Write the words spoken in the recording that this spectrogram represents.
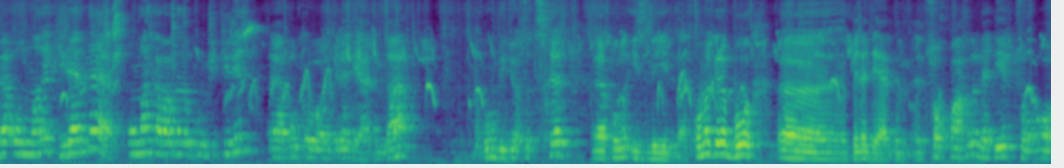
və onlara girəndə, onların qabağına da bununki girir, e, bu o, belə deyərdim də, bunun videosu çıxır, e, bunu izləyirlər. Ona görə bu e, belə deyərdim, çox baxılır və deyir çox o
